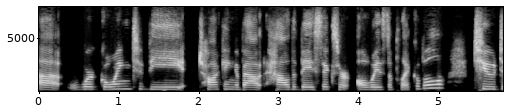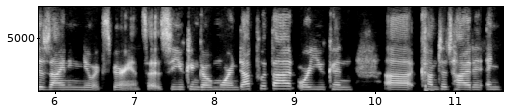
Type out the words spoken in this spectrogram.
uh, we're going to be talking about how the basics are always applicable to designing new experiences. So you can go more in depth with that, or you can uh, come to Tide and, and,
